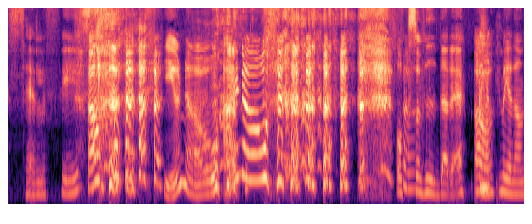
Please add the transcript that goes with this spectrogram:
selfies. you know. I know! och så vidare. Ja. Medan,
